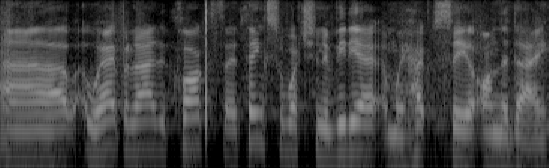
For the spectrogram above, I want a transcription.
Uh, we're open at 8 o'clock. So thanks for watching the video and we hope to see you on the day.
